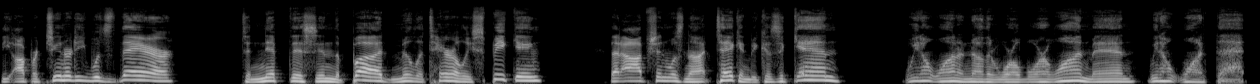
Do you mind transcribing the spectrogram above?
The opportunity was there to nip this in the bud, militarily speaking, that option was not taken because, again, we don't want another World War I, man. We don't want that.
